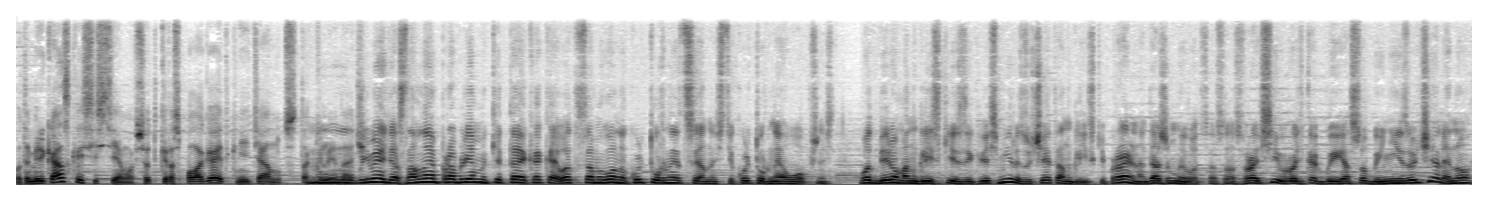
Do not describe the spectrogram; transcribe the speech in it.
Вот американская система все-таки располагает, к ней тянутся так ну, или иначе. Понимаете, основная проблема Китая какая? Вот самое главное культурные ценности, культурная общность. Вот берем английский язык, весь мир изучает английский, правильно? Даже мы вот в России вроде как бы и особо и не изучали, но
